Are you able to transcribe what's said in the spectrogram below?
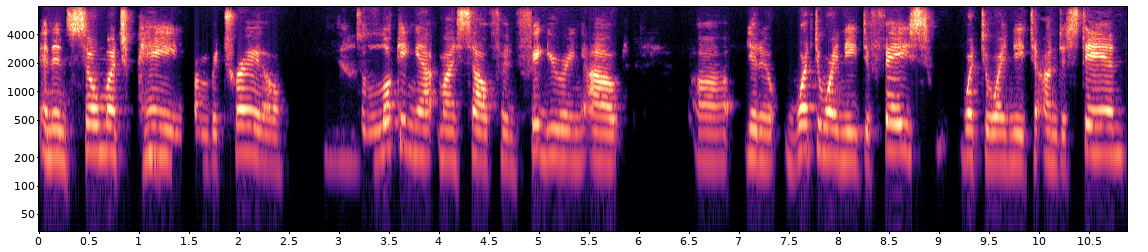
and in so much mm. pain from betrayal yeah. to looking at myself and figuring out uh, you know, what do I need to face? What do I need to understand?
